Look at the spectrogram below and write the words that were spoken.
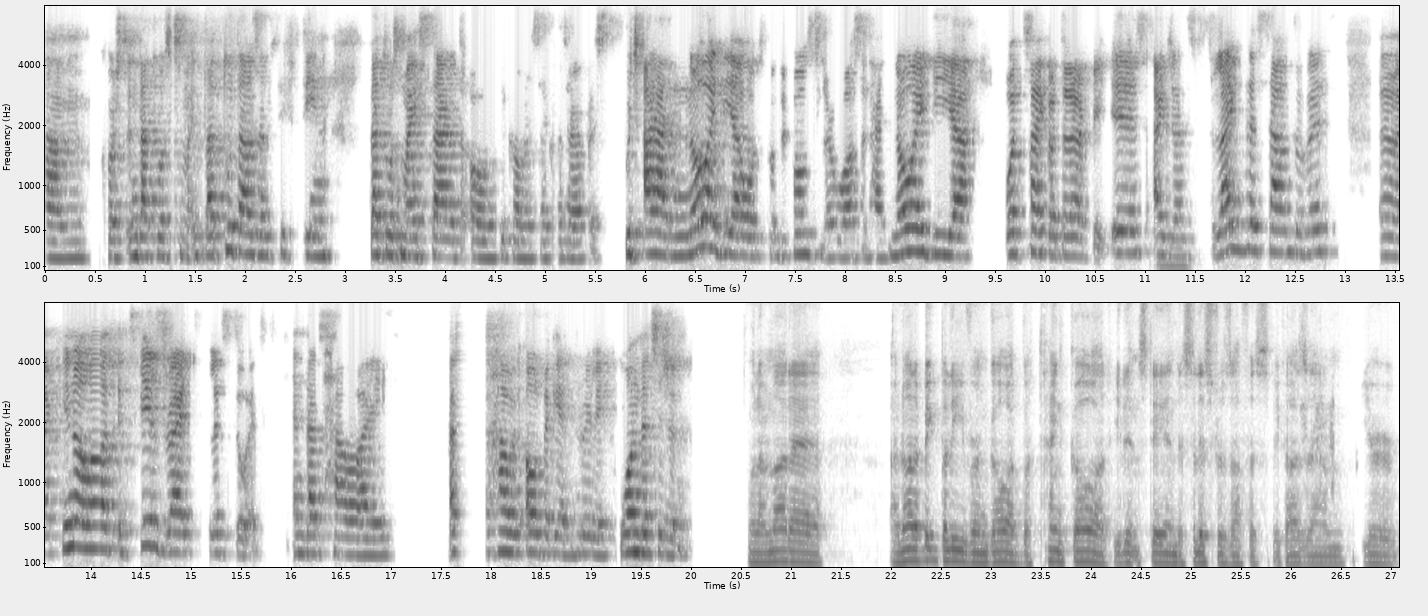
um, course, and that was my, that 2015. That was my start of becoming a psychotherapist, which I had no idea what the counselor was, and had no idea what psychotherapy is. I just liked the sound of it, and I'm like, you know what, it feels right. Let's do it, and that's how I. That's how it all began. Really, one decision. Well, I'm not a I'm not a big believer in God, but thank God you didn't stay in the solicitor's office because um, you're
